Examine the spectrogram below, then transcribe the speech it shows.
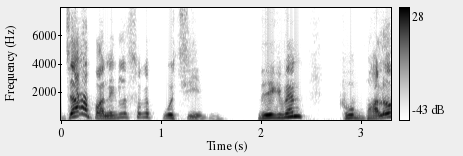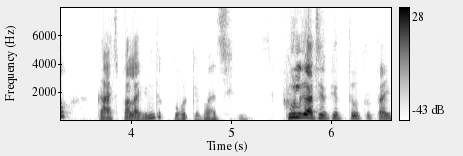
যা পান, এগুলোর সঙ্গে পচিয়ে দিন। দেখবেন খুব ভালো গাছপালা কিন্তু করতে পারছেন। ফুল গাছের ক্ষেত্রেও তো তাই।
